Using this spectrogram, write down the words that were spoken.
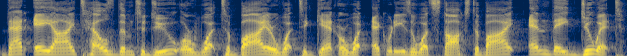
that AI tells them to do or what to buy or what to get or what equities or what stocks to buy and they do it.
